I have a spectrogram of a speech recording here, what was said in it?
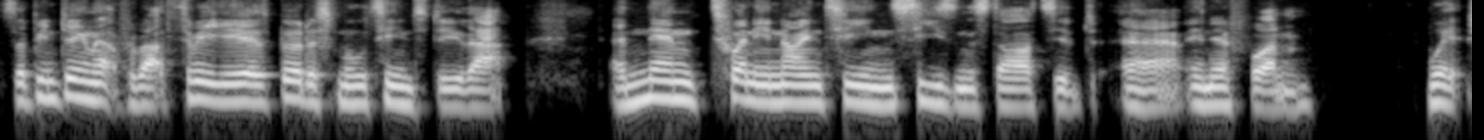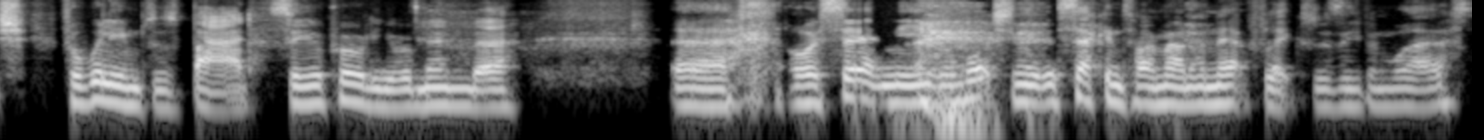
so I've been doing that for about three years, build a small team to do that. And then 2019 season started uh, in F1, which for Williams was bad. So, you'll probably remember uh, or certainly even watching it the second time around on Netflix was even worse.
